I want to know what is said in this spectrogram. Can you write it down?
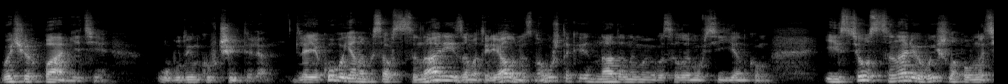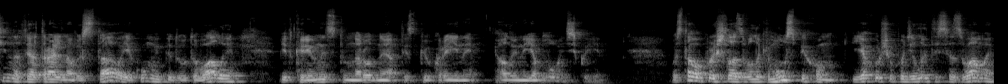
вечір пам'яті у будинку вчителя, для якого я написав сценарій за матеріалами, знову ж таки, наданими Василем Овсієнком. І з цього сценарію вийшла повноцінна театральна вистава, яку ми підготували під керівництвом народної артистки України Галини Яблонської. Вистава пройшла з великим успіхом, і я хочу поділитися з вами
